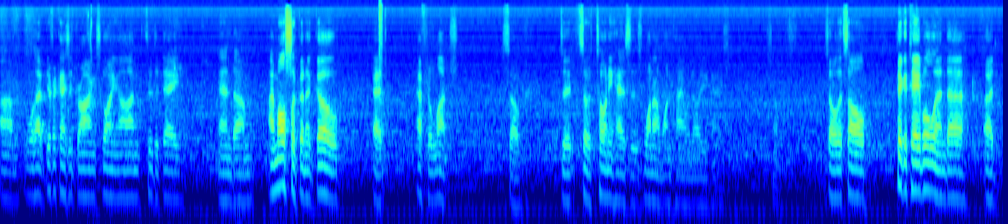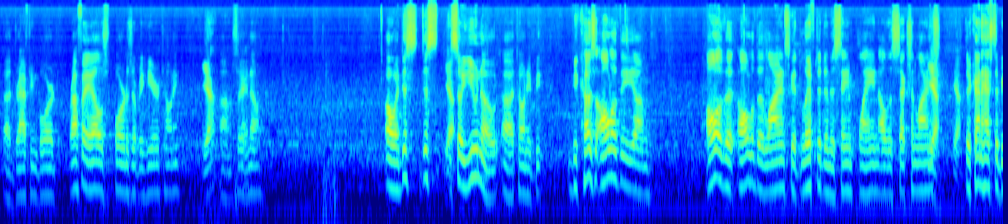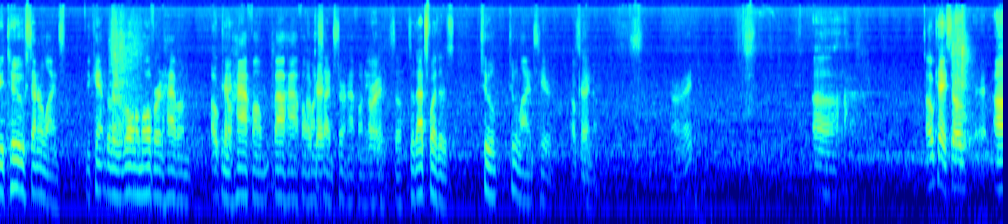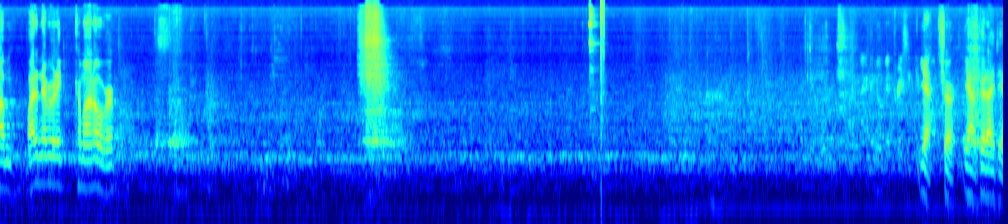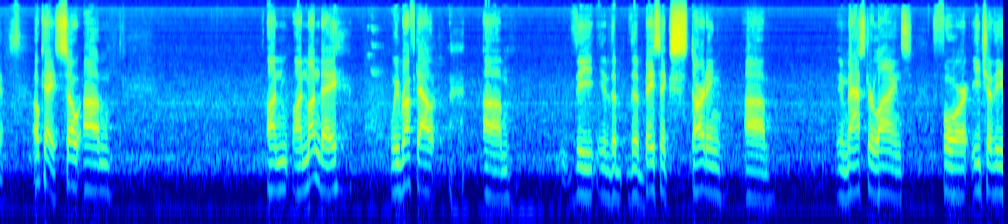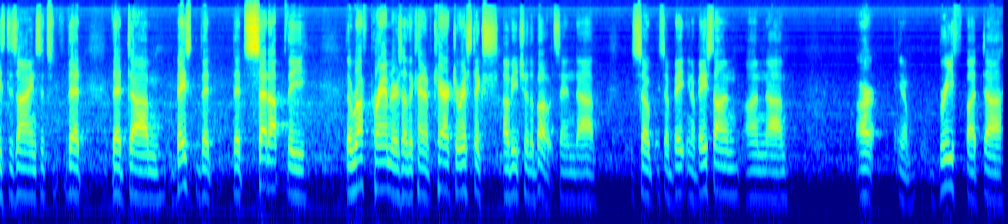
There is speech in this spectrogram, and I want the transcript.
Um, we'll have different kinds of drawings going on through the day. And um, I'm also going to go at, after lunch. So, so Tony has his one-on-one time with all you guys. So, let's all pick a table and uh, a, a drafting board. Raphael's board is over here, Tony. Yeah. Um, so you know. Oh, and just, just Yeah. so you know, uh, Tony, be, because all of the, um, all of the, all of the lines get lifted in the same plane, all the section lines. Yeah, yeah. There kind of has to be two center lines. You can't really roll them over and have them, okay. you know, half on, about half on one Okay. side, certain half on the All other. right. So, so that's why there's two, two lines here. just so Okay. you know. All right. Uh, okay, so um, why didn't everybody come on over? Yeah, sure. Yeah, good idea. Okay, so um, on on Monday, we roughed out um, the, you know, the, the basic starting um, master lines for each of these designs that, that, um, base, that, that set up the, the rough parameters of the kind of characteristics of each of the boats. And uh, so, so ba- you know, based on, on um, our you know, brief but uh,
